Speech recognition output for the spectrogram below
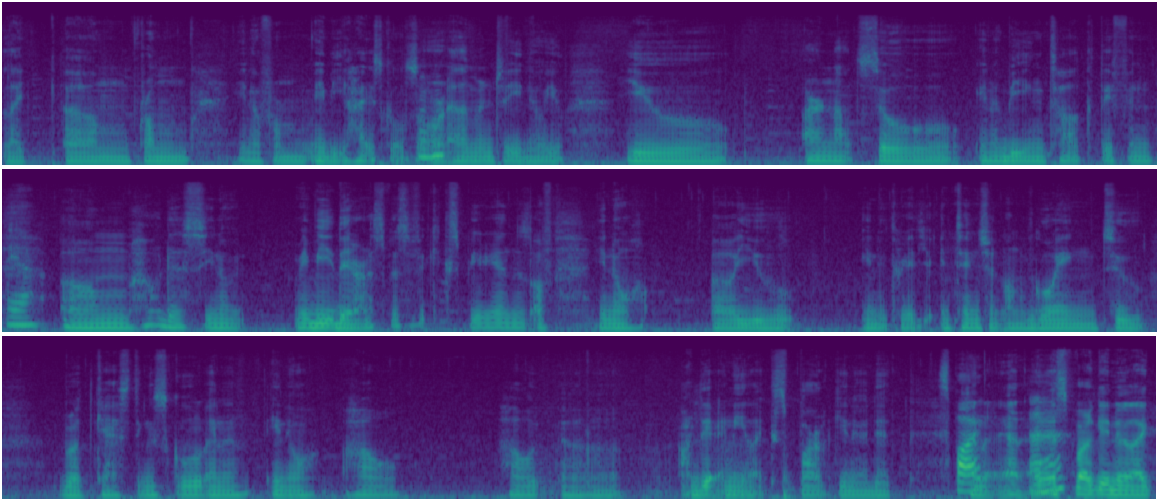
like um, from you know from maybe high schools or Mhm. elementary you know you you are not so you know being talkative and yeah um, how does you know maybe there are specific experience of you know uh, you you know create your intention on going to broadcasting school and you know how how uh, are there any like spark you know that Spark? uh, Uh-huh. uh, spark you know like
